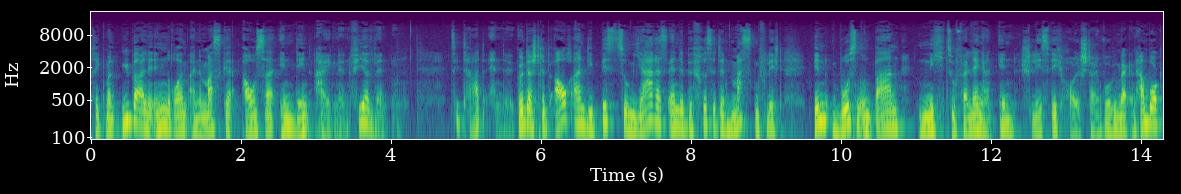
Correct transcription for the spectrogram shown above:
trägt man überall in Innenräumen eine Maske, außer in den eigenen vier Wänden. Zitat Ende. Günther strebt auch an, die bis zum Jahresende befristete Maskenpflicht in Bussen und Bahnen nicht zu verlängern. In Schleswig-Holstein, wohlgemerkt in Hamburg,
